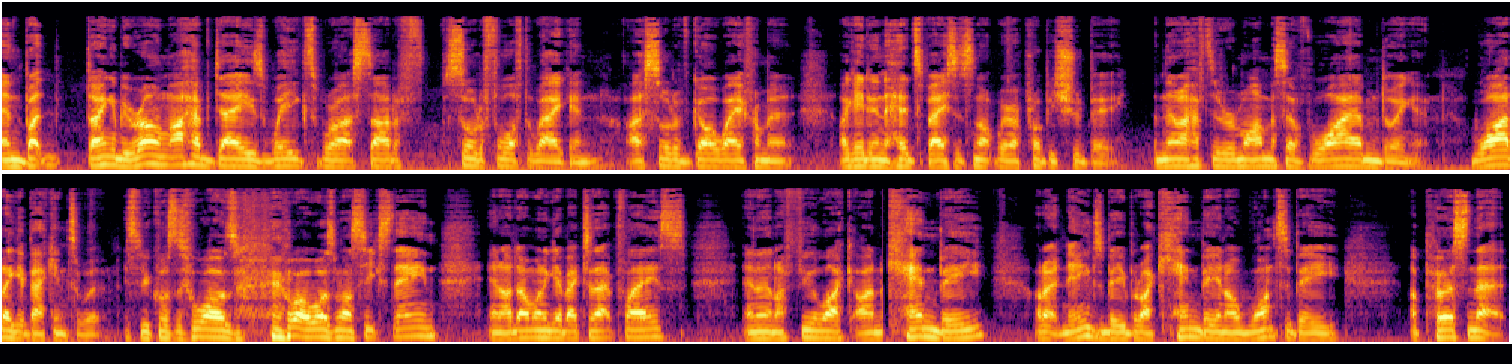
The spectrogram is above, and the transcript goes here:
and but don't get me wrong, I have days, weeks where I start to sort of fall off the wagon. I sort of go away from it. I get in a headspace it's not where I probably should be, and then I have to remind myself why I'm doing it. Why did I get back into it? It's because of who I was, who I was when I was 16, and I don't want to get back to that place. And then I feel like I can be. I don't need to be, but I can be, and I want to be a person that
